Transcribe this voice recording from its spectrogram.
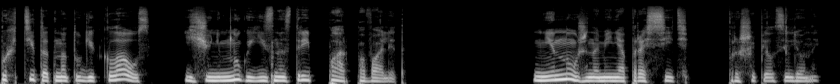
пыхтит от натуги Клаус, еще немного и из ноздрей пар повалит. «Не нужно меня просить», — прошипел Зеленый.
